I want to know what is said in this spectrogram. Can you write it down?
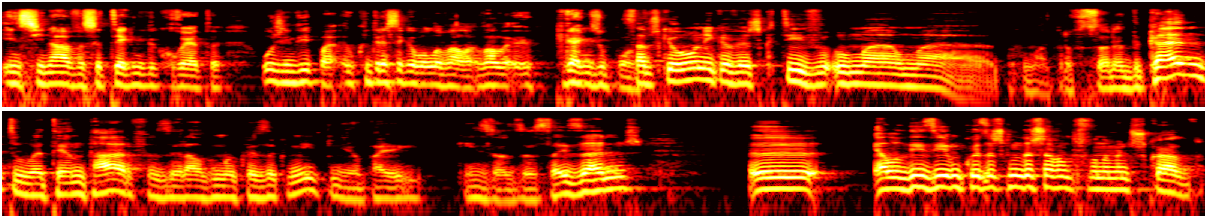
ensinava-se a técnica correta. Hoje em dia, pá, o que interessa é que a bola vale, vale- que ganhes o ponto. Sabes que a única vez que tive uma, uma, uma professora de canto a tentar fazer alguma coisa comigo, tinha o pai 15 ou 16 anos, eh, ela dizia-me coisas que me deixavam profundamente chocado,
